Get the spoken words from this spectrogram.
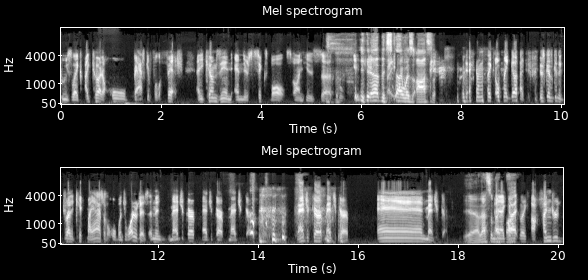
who's like, I caught a whole basket full of fish, and he comes in and there's six balls on his uh, little. yeah, this right? guy was awesome. I'm like, oh my god, this guy's gonna try to kick my ass with a whole bunch of water types, and then Magikarp, Magikarp, Magikarp, Magikarp, Magikarp, and Magikarp. Yeah, that's what And I I got like a hundred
